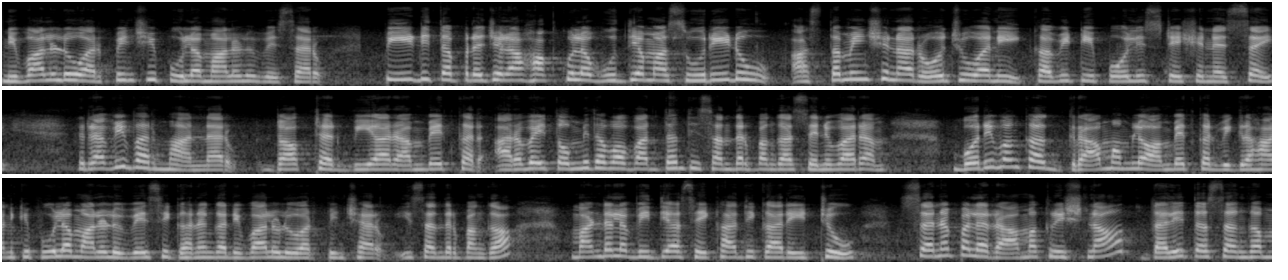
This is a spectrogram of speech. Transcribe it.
నివాళులు అర్పించి పూలమాలలు వేశారు. పీడిత ప్రజల హక్కుల ఉద్యమ సూర్యుడు అస్తమించిన రోజు అని Kaviti police station SI Ravivarma అన్నారు. డాక్టర్ బిఆర్ అంబేద్కర్ అరవై తొమ్మిదవ వర్ధంతి సందర్భంగా శనివారం బొరివంక గ్రామంలో అంబేద్కర్ విగ్రహానికి పూలమాలలు వేసి ఘనంగా నివాళులు అర్పించారు. ఈ సందర్భంగా మండల విద్యాశాఖాధికారి టు సనపల రామకృష్ణ దళిత సంఘం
